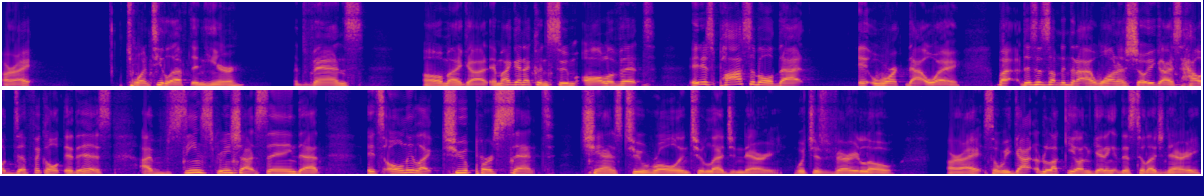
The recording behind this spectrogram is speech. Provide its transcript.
All right. 20 left in here. Advance. Oh my god, am I gonna consume all of it? It is possible that it worked that way. But this is something that I want to show you guys how difficult it is. I've seen screenshots saying that it's only like 2% chance to roll into legendary, which is very low. All right. So we got lucky on getting this to legendary.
